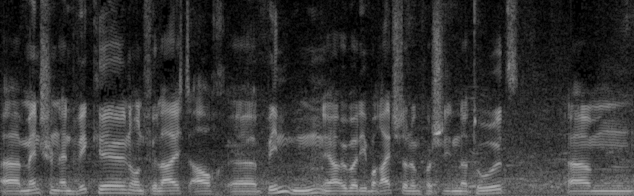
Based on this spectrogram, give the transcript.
äh, Menschen entwickeln und vielleicht auch äh, binden ja, über die Bereitstellung verschiedener Tools, ähm,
